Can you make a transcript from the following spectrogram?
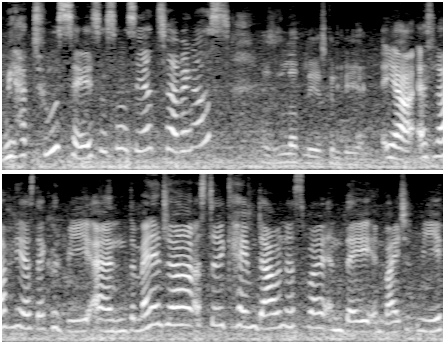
we had two sales associates having us as lovely as can be. Yeah, as lovely as they could be. And the manager still came down as well, and they invited me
